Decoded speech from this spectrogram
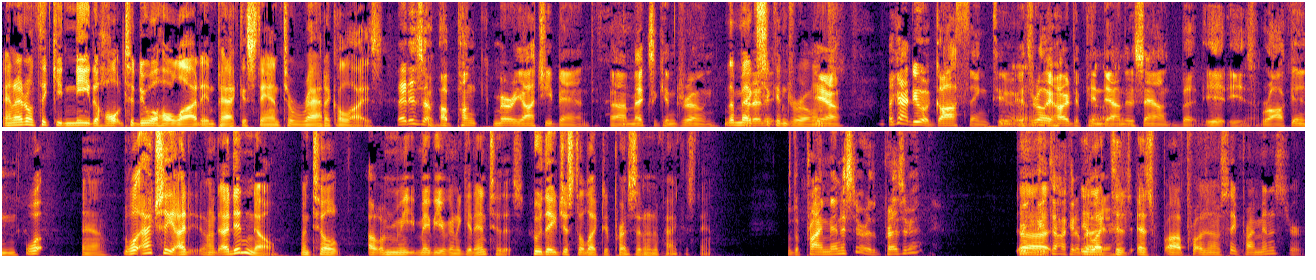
Yeah. And I don't think you need a whole to do a whole lot in Pakistan to radicalize that is a, a punk mariachi band, uh, Mexican drone. the Mexican drone. Yeah. They kind of do a goth thing too. Yeah, it's really hard to pin down their sound, but it is rocking. Well, yeah. Well, actually, I, I didn't know until uh, maybe you're going to get into this. Who they just elected president of Pakistan? The prime minister or the president? Who, are Uh, you talking about? here? elected as uh, pro- I to say prime minister.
